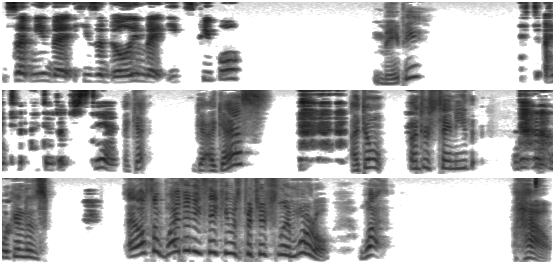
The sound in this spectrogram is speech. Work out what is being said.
Does that mean that he's a building that eats people? Maybe? I don't understand. I, ge- I guess? I don't understand either. We're gonna. Just... And also, why did he think he was potentially immortal? What? How?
